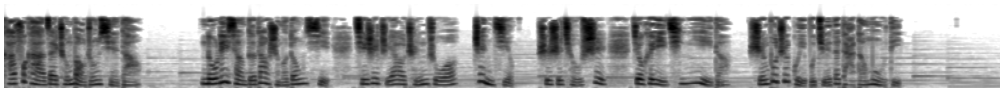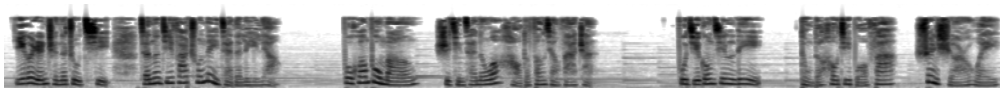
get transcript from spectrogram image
卡夫卡在《城堡》中写道：“努力想得到什么东西，其实只要沉着镇静。”实事求是，就可以轻易的、神不知鬼不觉的达到目的。一个人沉得住气，才能激发出内在的力量；不慌不忙，事情才能往好的方向发展；不急功近利，懂得厚积薄发，顺势而为，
